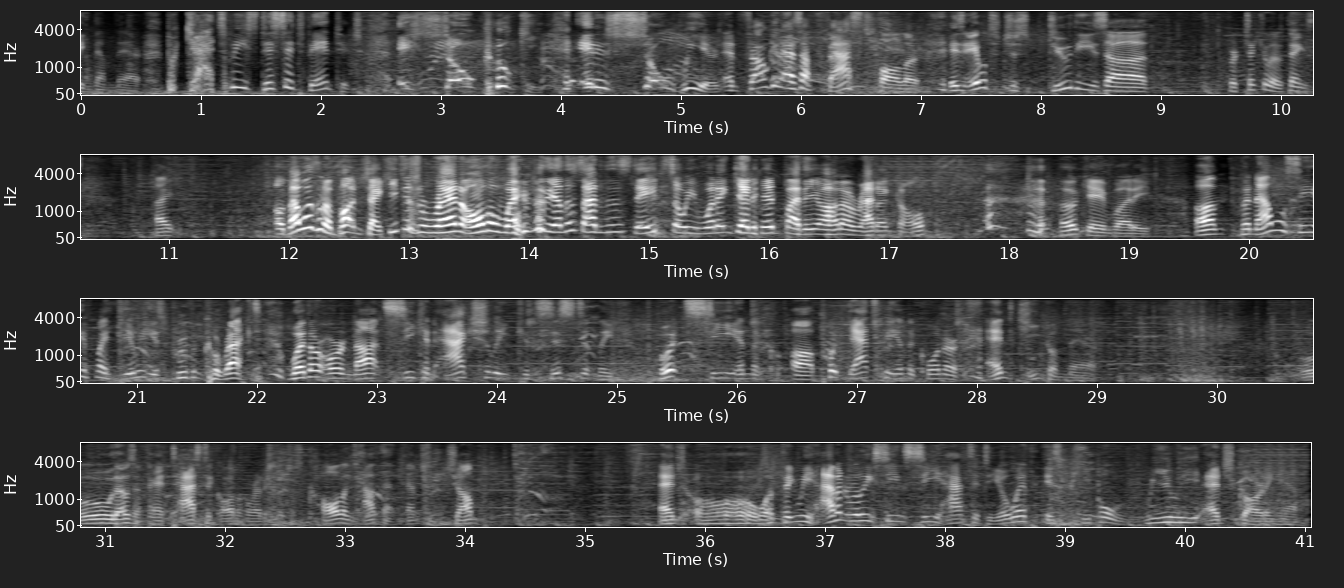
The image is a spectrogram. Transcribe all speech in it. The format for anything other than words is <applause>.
keeping them there. But Gatsby's disadvantage is so kooky. It is so weird. And Falcon, as a fast faller, is able to just do these uh, particular things. I, oh, that wasn't a button check. He just ran all the way <laughs> to the other side of the stage so he wouldn't get hit by the auto reticle. <laughs> okay, buddy. Um, but now we'll see if my theory is proven correct, whether or not Cee can actually consistently put Cee in the uh, put Gatsby in the corner and keep him there. Oh, that was a fantastic auto reticle, just calling out that empty jump. And oh, one thing we haven't really seen Cee have to deal with is people really edge guarding him.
